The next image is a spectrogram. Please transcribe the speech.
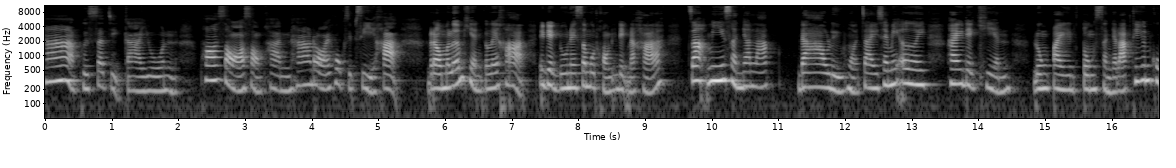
15 พฤศจิกายน พศ 2564 ค่ะ เรามาเริ่มเขียนกันเลยค่ะ เด็กๆดูในสมุดของเด็กๆนะคะ จะมีสัญลักษณ์ดาวหรือหัวใจใช่ไหมเอ่ย ให้เด็กเขียนลงไปตรงสัญลักษณ์ที่คุณครู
